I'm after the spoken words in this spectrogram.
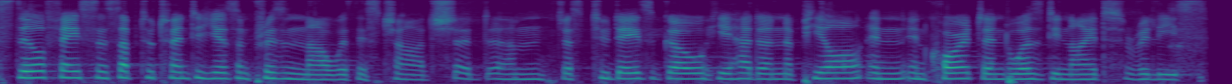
still faces up to 20 years in prison now with this charge. Um, just two days ago, he had an appeal in, in court and was denied release.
